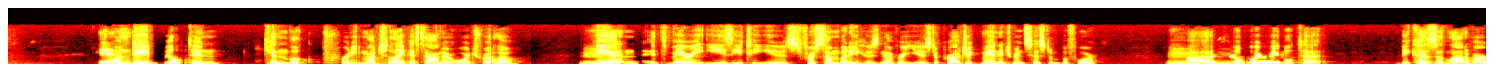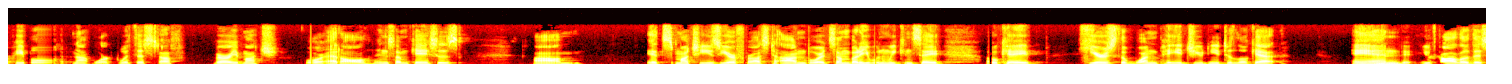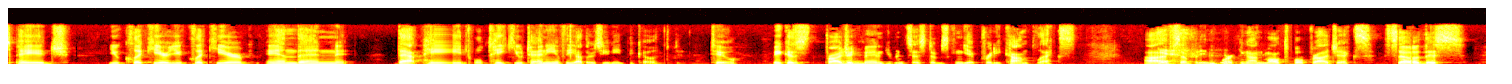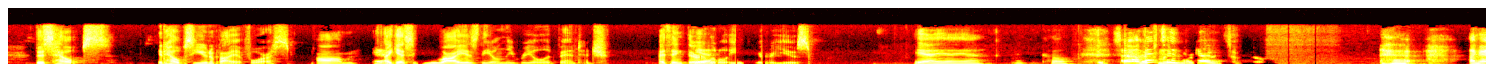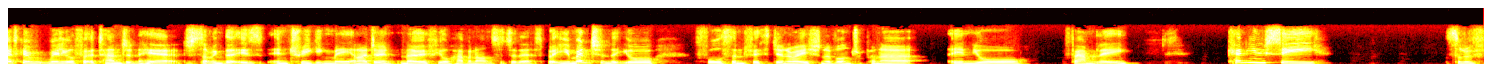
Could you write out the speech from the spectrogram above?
Yes. Monday built in can look pretty much like Asana or Trello, Mm. and it's very easy to use for somebody who's never used a project management system before. Mm, Uh, mm. so we're able to, because a lot of our people have not worked with this stuff very much or at all in some cases, um, it's much easier for us to onboard somebody when we can say, okay, here's the one page you need to look at, and you follow this page, you click here, you click here, and then that page will take you to any of the others you need to go to. Because project Mhm. management systems can get pretty complex uh, if somebody's working on multiple projects. So this this helps it helps unify it for us. Um, Yeah. I guess UI is the only real advantage. I think they're Yeah. a little easier to use. Yeah, yeah, yeah. Cool. It's So I'm going to go. I'm going to go really off at a tangent here, just something that is intriguing me, and I don't know if you'll have an answer to this. But you mentioned that you're fourth and fifth generation of entrepreneur in your family. Can you see sort of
